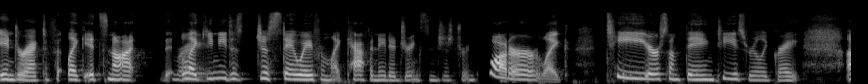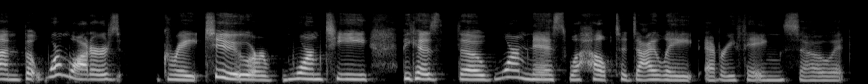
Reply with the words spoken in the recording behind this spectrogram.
indirect, like it's not like you need to just stay away from like caffeinated drinks and just drink water or like tea or something. Tea is really great. Um, but warm water's great too, or warm tea, because the warmness will help to dilate everything. So it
